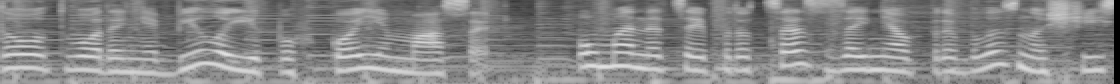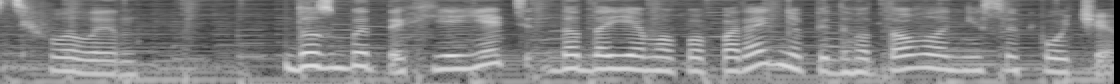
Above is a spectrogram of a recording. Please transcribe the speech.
до утворення білої пухкої маси. У мене цей процес зайняв приблизно 6 хвилин. До збитих яєць додаємо попередньо підготовлені сипучі.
